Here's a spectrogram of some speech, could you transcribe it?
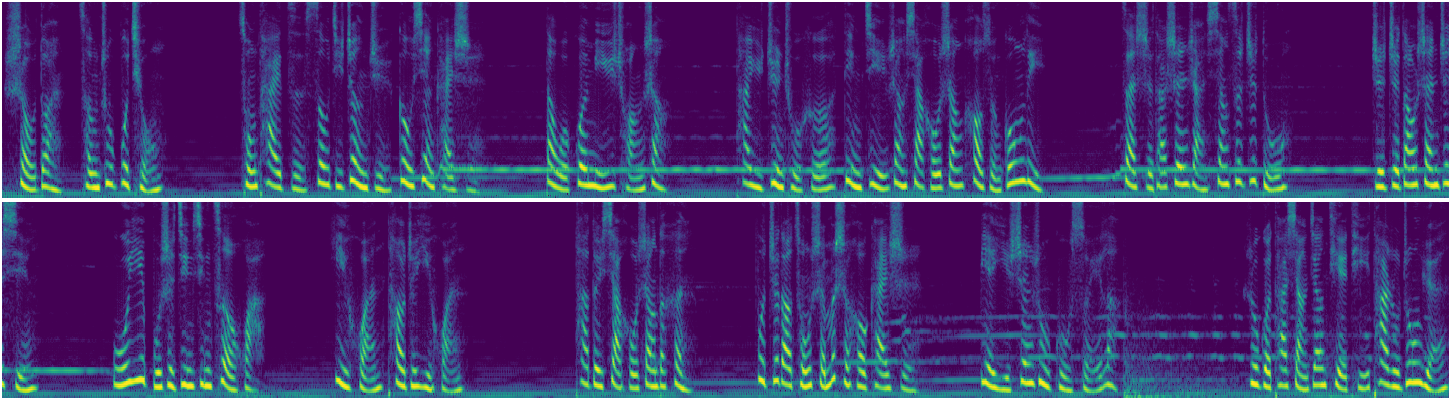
手段层出不穷。从太子搜集证据构陷开始，到我昏迷于床上，他与郡主和定计让夏侯商耗损功力，再使他身染相思之毒，直至刀山之行，无一不是精心策划，一环套着一环。他对夏侯商的恨，不知道从什么时候开始，便已深入骨髓了。如果他想将铁蹄踏入中原，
